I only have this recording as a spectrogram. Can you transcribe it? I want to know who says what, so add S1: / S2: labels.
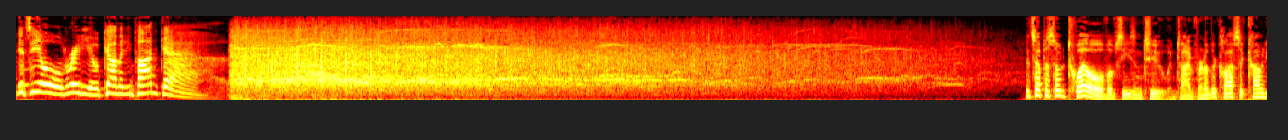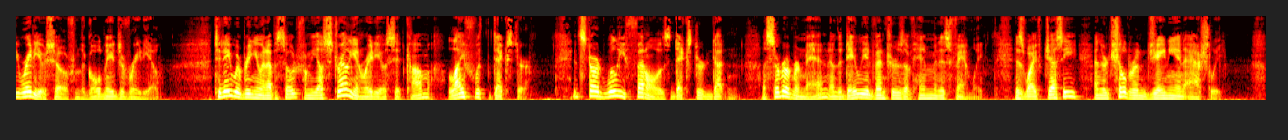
S1: It's the old radio comedy podcast.
S2: It's episode 12 of season 2 and time for another classic comedy radio show from the golden age of radio. Today we bring you an episode from the Australian radio sitcom Life with Dexter. It starred Willie Fennell as Dexter Dutton, a suburban man and the daily adventures of him and his family, his wife Jessie, and their children Janie and Ashley.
